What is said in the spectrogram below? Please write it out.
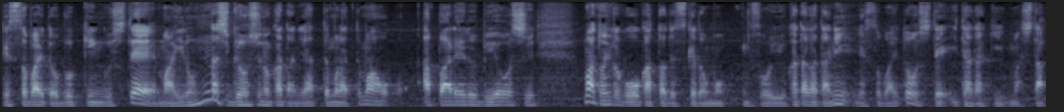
ゲストバイトをブッキングして、まあいろんな業種の方にやってもらって、まあアパレル、美容師、まあとにかく多かったですけども、そういう方々にゲストバイトをしていただきました。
